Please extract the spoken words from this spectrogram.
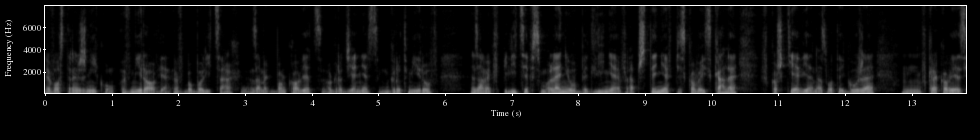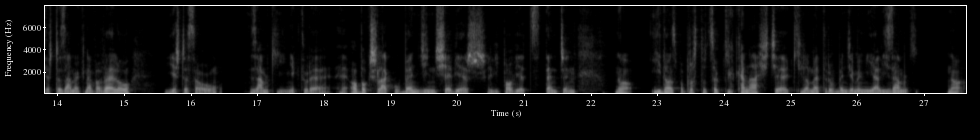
w Ostrężniku, w Mirowie, w Bobolicach, zamek Bąkowiec, Ogrodzieniec, Gród Mirów, zamek w Pilicy, w Smoleniu, w Bydlinie, w Rapsztynie, w Pieskowej Skale, w Koszkiewie, na Złotej Górze, mm, w Krakowie jest jeszcze zamek na Wawelu, jeszcze są zamki niektóre e, obok szlaku, Będzin, Siewierz, Lipowiec, Tęczyn. No idąc po prostu co kilkanaście kilometrów będziemy mijali zamki. No,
